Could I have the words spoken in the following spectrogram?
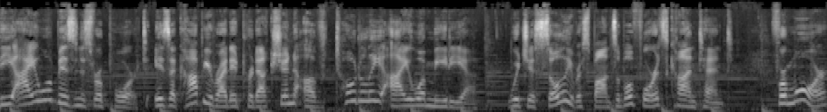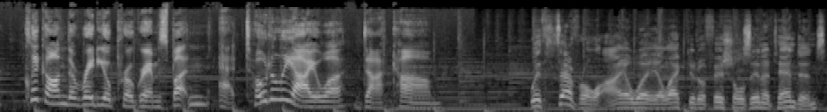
The Iowa Business Report is a copyrighted production of Totally Iowa Media, which is solely responsible for its content. For more, click on the radio programs button at totallyiowa.com. With several Iowa elected officials in attendance,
